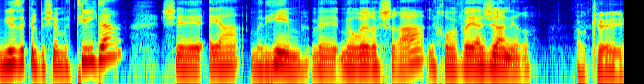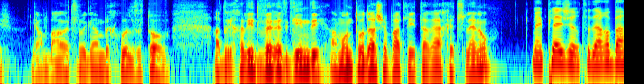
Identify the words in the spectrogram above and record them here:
מיוזיקל בשם מטילדה, שהיה מדהים ומעורר השראה לחובבי הז'אנר. אוקיי, okay, גם בארץ וגם בחו"ל, זה טוב. אדריכלית ורד גינדי, המון תודה שבאת להתארח אצלנו. My pleasure, תודה רבה.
